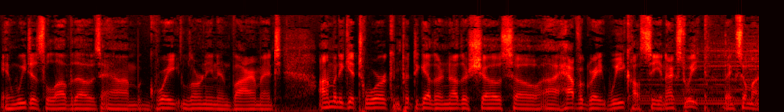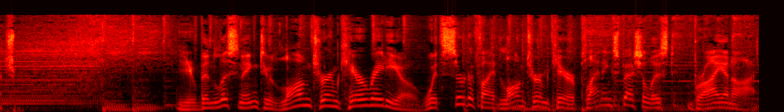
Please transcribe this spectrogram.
and we just love those. Um, great learning environment. I'm going to get to work and put together another show. So uh, have a great week. I'll see you next week. Thanks so much. You've been listening to Long Term Care Radio with certified long term care planning specialist Brian Ott.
